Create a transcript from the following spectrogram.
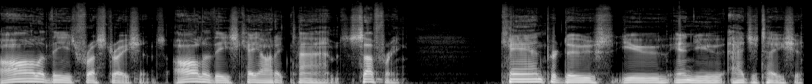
All of these frustrations, all of these chaotic times, suffering, can produce you in you agitation.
